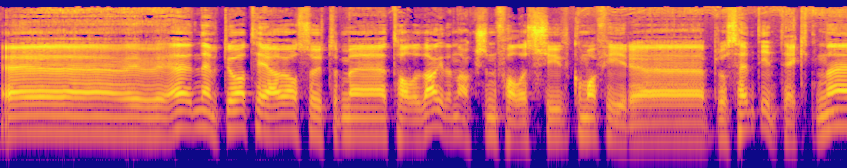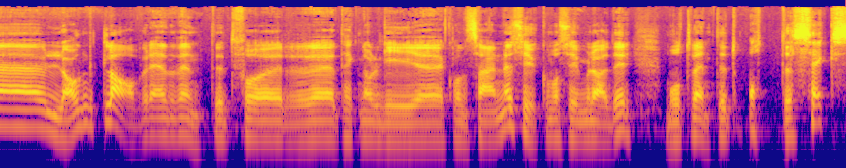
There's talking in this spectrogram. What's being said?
Eh, jeg nevnte jo at Thea er også ute med tall i dag. Den aksjen faller 7,4% Inntektene langt lavere enn ventet for eh, teknologikonsernene. 7,7 milliarder mot ventet 8,6.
